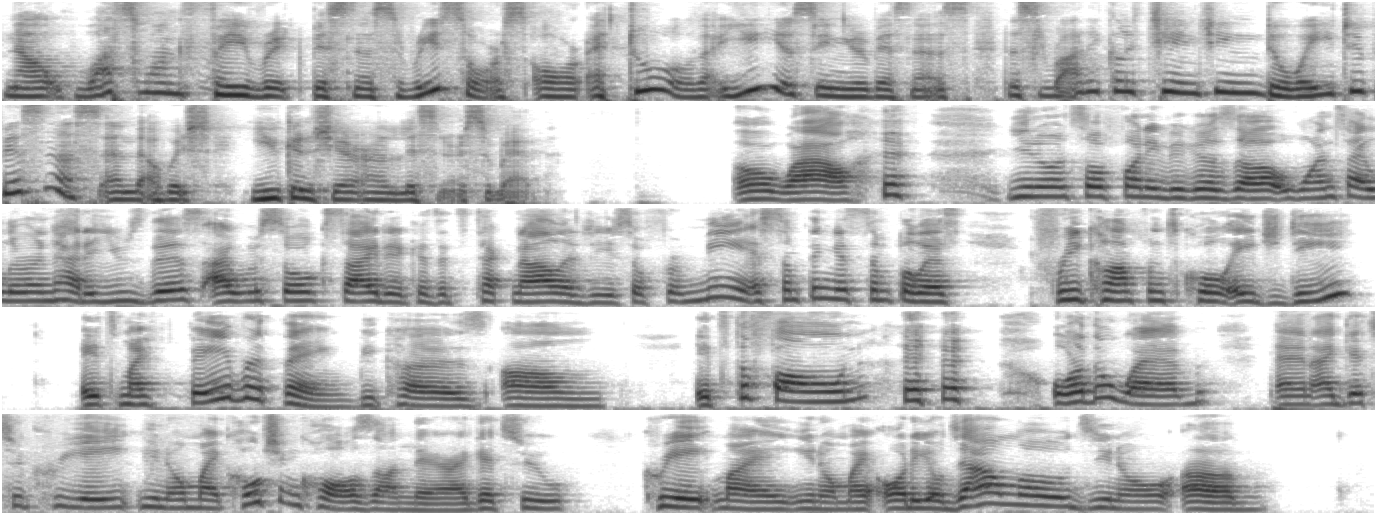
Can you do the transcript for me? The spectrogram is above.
Now, what's one favorite business resource or a tool that you use in your business that's radically changing the way you do business and that which you can share our listeners with? Oh, wow. you know, it's so funny because uh, once I learned how to use this, I was so excited because it's technology. So for me, it's something as simple as Free Conference Call HD. It's my favorite thing because um, it's the phone or the web and I get to create, you know, my coaching calls on there. I get to create my, you know, my audio downloads, you know, um,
